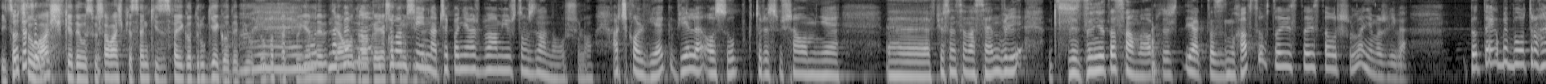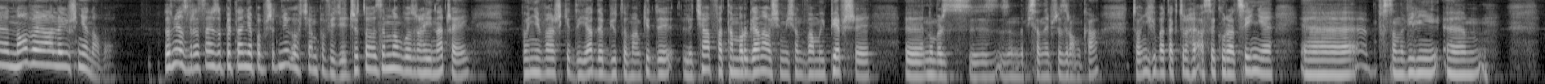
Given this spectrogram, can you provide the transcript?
I co, co czułaś, kiedy usłyszałaś piosenki ze swojego drugiego debiutu? Bo traktujemy no, Białą Drogę jako czułam drugi się debiut. inaczej, ponieważ byłam już tą znaną Urszulą. Aczkolwiek wiele osób, które słyszało mnie e, w piosence na sen, mówili, to nie ta sama. Przecież jak to z dmuchawców, to jest, to jest ta Urszula? Niemożliwe. To, to jakby było trochę nowe, ale już nie nowe. Natomiast wracając do pytania poprzedniego, chciałam powiedzieć, że to ze mną było trochę inaczej, ponieważ kiedy ja debiutowałam, kiedy leciała Fata Morgana 82, mój pierwszy e, numer z, z, napisany przez Romka, to oni chyba tak trochę asekuracyjnie e, postanowili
